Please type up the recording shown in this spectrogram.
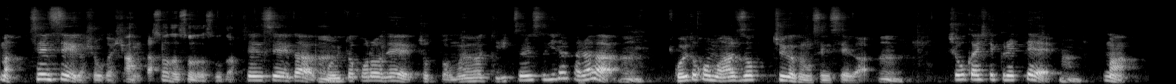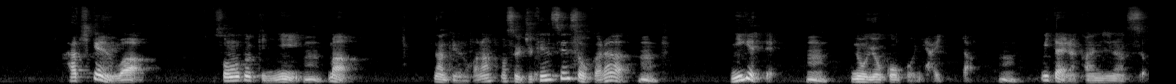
まあ、先生が紹介してくれあ、た。そうだそうだそうだ。先生がこういうところで、ちょっとお前は切り詰めすぎだから、うん。こういうところもあるぞ、中学の先生がうん。紹介してくれて、うん。まあ、8件は、その時に、うんまあ、なんていうのかな、まあ、そういう受験戦争からうん逃げてうん。農業高校に入った、うんみたいな感じなんですよ、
